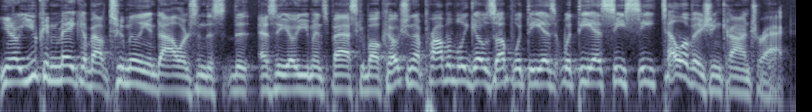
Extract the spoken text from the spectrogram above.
you know, you can make about two million dollars in this the, as the OU men's basketball coach, and that probably goes up with the with the SEC television contract.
